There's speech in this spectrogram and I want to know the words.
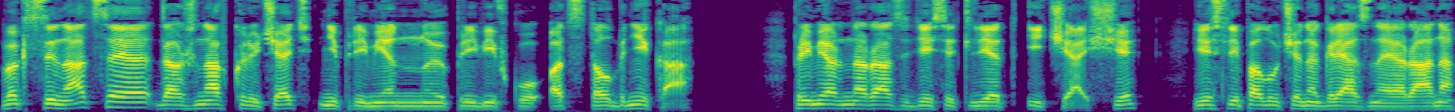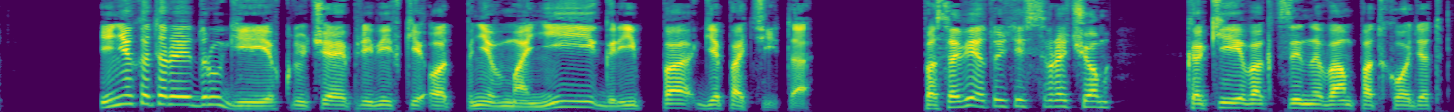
Вакцинация должна включать непременную прививку от столбняка, примерно раз в 10 лет и чаще, если получена грязная рана, и некоторые другие, включая прививки от пневмонии, гриппа, гепатита. Посоветуйтесь с врачом, какие вакцины вам подходят.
